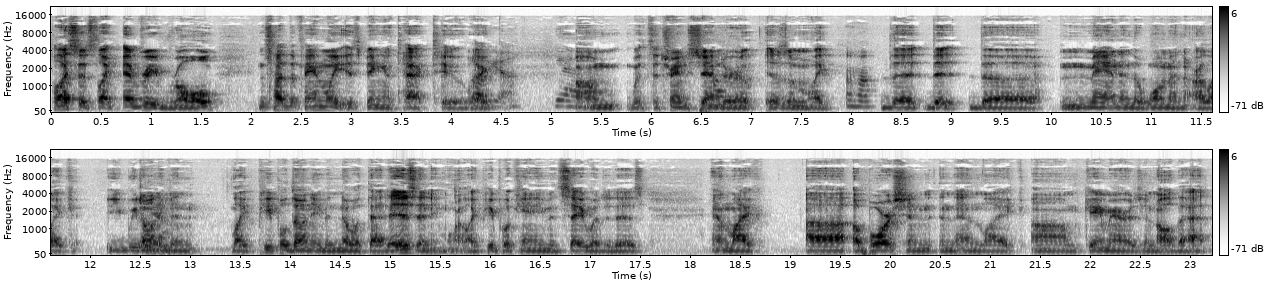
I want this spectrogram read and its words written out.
Plus, it's like every role inside the family is being attacked too. Like, oh yeah. Yeah. um, with the transgenderism, like Uh-huh. the the the man and the woman are like, we don't Yeah. even like people don't even know what that is anymore. Like people can't even say what it is, and like uh, abortion and then like um, gay marriage and all that.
